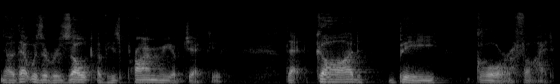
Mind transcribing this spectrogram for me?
No, that was a result of his primary objective that God be glorified.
